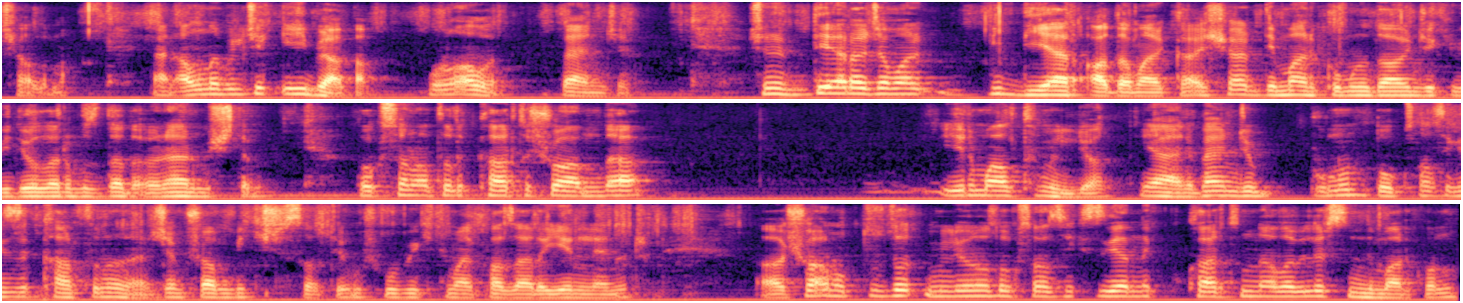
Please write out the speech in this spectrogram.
çalımı. Yani alınabilecek iyi bir adam. Bunu alın bence. Şimdi diğer adam, bir diğer adam arkadaşlar Dimarco bunu daha önceki videolarımızda da önermiştim. 96'lık kartı şu anda 26 milyon. Yani bence bunun 98'lik kartını önereceğim. Şu an bir kişi satıyormuş. Bu büyük ihtimal pazarda yenilenir. Şu an 34 milyona 98 genlik bu kartını alabilirsin Dimarco'nun.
